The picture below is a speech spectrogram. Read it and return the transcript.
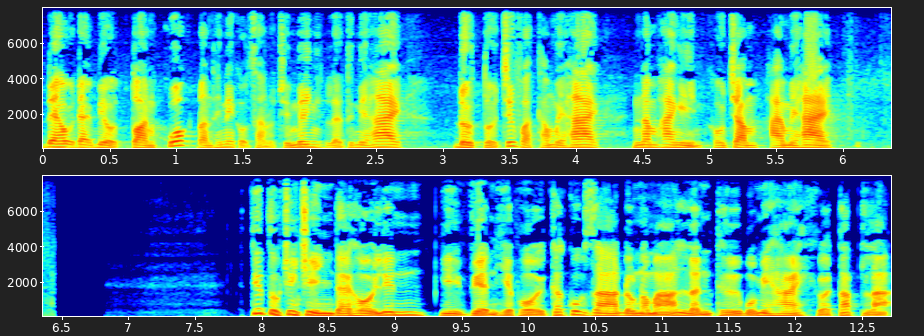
Đại hội đại biểu toàn quốc Đoàn Thanh niên Cộng sản Hồ Chí Minh lần thứ 12 được tổ chức vào tháng 12 năm 2022. Tiếp tục chương trình Đại hội Liên nghị viện Hiệp hội các quốc gia Đông Nam Á lần thứ 42, gọi tắt là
